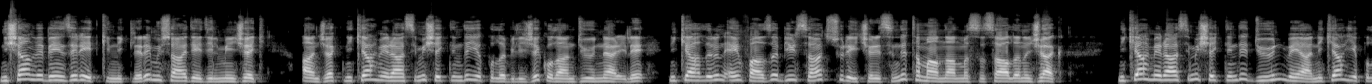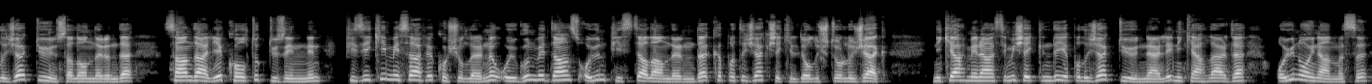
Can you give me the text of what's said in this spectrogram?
nişan ve benzeri etkinliklere müsaade edilmeyecek. Ancak nikah merasimi şeklinde yapılabilecek olan düğünler ile nikahların en fazla bir saat süre içerisinde tamamlanması sağlanacak. Nikah merasimi şeklinde düğün veya nikah yapılacak düğün salonlarında sandalye koltuk düzeninin fiziki mesafe koşullarına uygun ve dans oyun pisti alanlarında kapatacak şekilde oluşturulacak. Nikah merasimi şeklinde yapılacak düğünlerle nikahlarda oyun oynanması,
